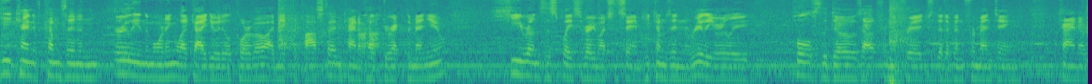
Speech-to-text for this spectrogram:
he kind of comes in and early in the morning, like I do at Il Corvo. I make the pasta and kind of Uh-huh. help direct the menu. He runs this place very much the same. He comes in really early, pulls the doughs out from the fridge that have been fermenting, kind of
